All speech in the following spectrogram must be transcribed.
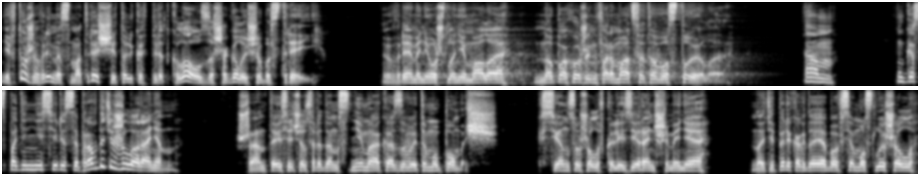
и в то же время смотрящий только вперед Клаус зашагал еще быстрее. Времени ушло немало, но, похоже, информация того стоила. «Ам, господин Несирис и правда тяжело ранен?» Шанте сейчас рядом с ним и оказывает ему помощь. Ксенс ушел в Колизей раньше меня, но теперь, когда я обо всем услышал,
